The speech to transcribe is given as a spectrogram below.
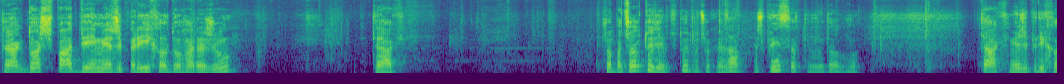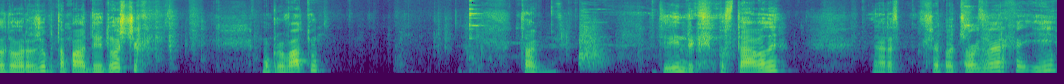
Так, дощ падає, ми вже переїхали до гаражу. Так. Що, бачок тут є? Тут бачок, я знав. Я ж приніс. Так, ми вже приїхали до гаражу, бо там падає дощик. Мокровату. Так, циліндрик поставили. Зараз ще бачок зверху і.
